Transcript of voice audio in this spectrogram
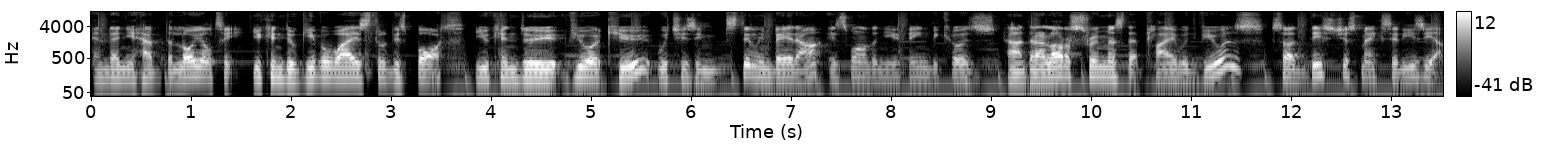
And then you have the loyalty. You can do giveaways through this bot. You can do viewer queue, which is in, still in beta. It's one of the new thing because uh, there are a lot of streamers that play with viewers. So this just makes it easier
